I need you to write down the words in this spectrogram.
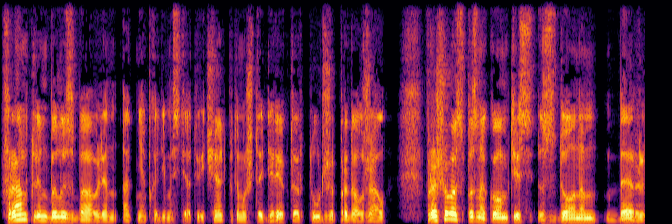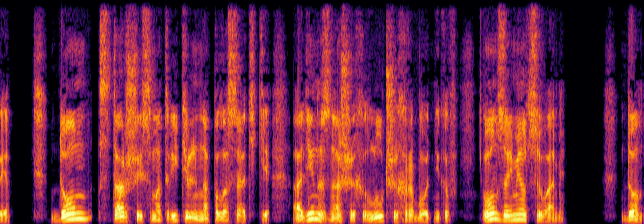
Франклин был избавлен от необходимости отвечать, потому что директор тут же продолжал. — Прошу вас, познакомьтесь с Доном Берли. Дон — старший смотритель на полосатике, один из наших лучших работников. Он займется вами. Дон,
